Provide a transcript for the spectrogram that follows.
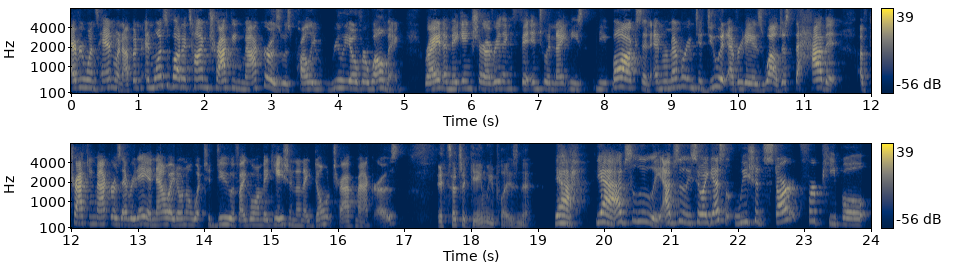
everyone's hand went up. And and once upon a time, tracking macros was probably really overwhelming, right? And making sure everything fit into a nice neat, neat box and and remembering to do it every day as well. Just the habit of tracking macros every day. And now I don't know what to do if I go on vacation and I don't track macros. It's such a game we play, isn't it? Yeah, yeah, absolutely. Absolutely. So I guess we should start for people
